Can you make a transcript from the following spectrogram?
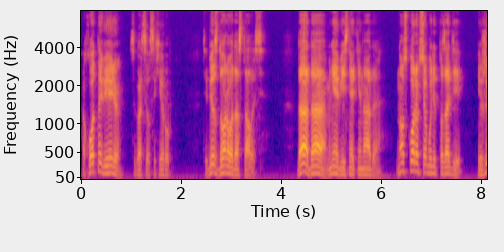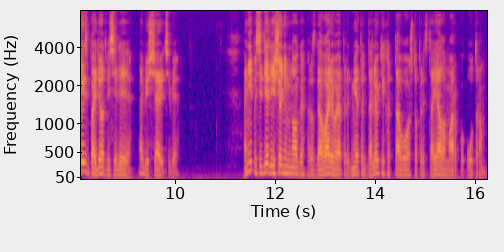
«Охотно верю», — согласился хирург. «Тебе здорово досталось». «Да, да, мне объяснять не надо. Но скоро все будет позади, и жизнь пойдет веселее, обещаю тебе». Они посидели еще немного, разговаривая о предметах, далеких от того, что предстояло Марку утром.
